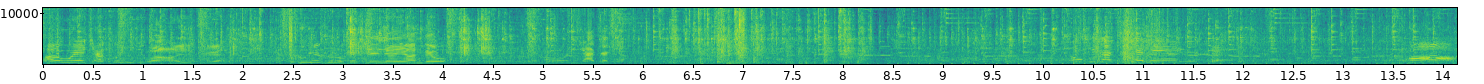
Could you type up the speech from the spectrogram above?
아 왜 자꾸 이리 와? 아 이게 그게 그렇게 개념이 안 돼요? 어우, 이 아저씨야. 여기다 주려네, 이렇게. 어!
